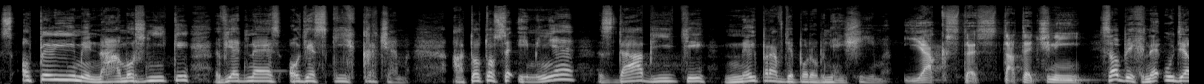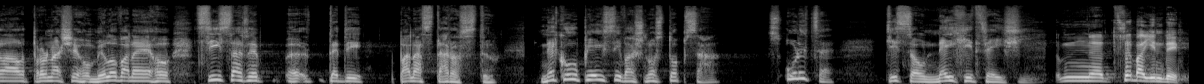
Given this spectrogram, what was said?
s opilými námořníky v jedné z oděských krčem. A toto se i mně zdá býti nejpravděpodobnějším. Jak jste statečný? Co bych neudělal pro našeho milovaného císaře, eh, tedy pana starostu. Nekoupěj si vašnosto psa. Z ulice Ti jsou nejchytřejší. Mm, třeba jindy.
